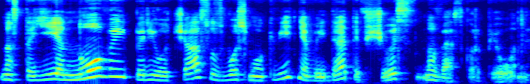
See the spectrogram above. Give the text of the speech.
настає новий період часу, з 8 квітня ви йдете в щось нове, скорпіони.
